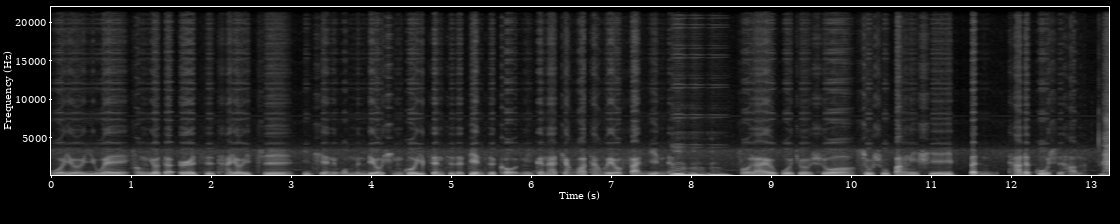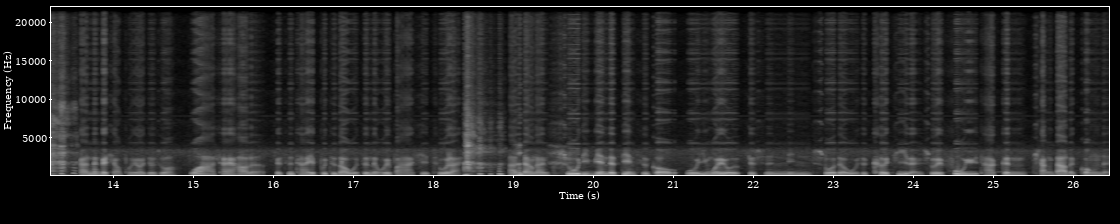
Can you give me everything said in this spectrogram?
我有一位朋友的儿子，他有一只以前我们流行过一阵子的电子狗，你跟他讲话，他会有反应的。嗯嗯嗯。后来我就说，叔叔帮你写一本他的故事好了。他，那个小朋友就说：“哇，太好了！”可是他也不知道我真的会把它写出来。啊，当然书里面的电子狗，我因为有就是您说的我是科技人，所以赋予它更强大的功能。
